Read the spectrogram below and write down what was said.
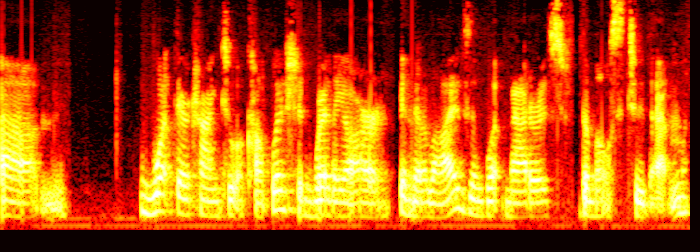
um, what they're trying to accomplish and where they are in their lives and what matters the most to them.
